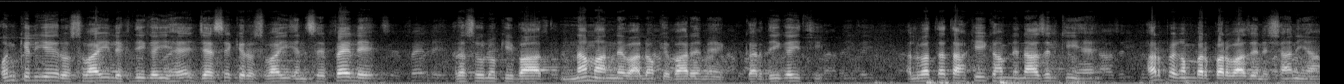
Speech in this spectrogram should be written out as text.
ان کے لیے رسوائی لکھ دی گئی ہے، جیسے کہ رسوائی ان سے پہلے رسولوں کی بات نہ ماننے والوں کے بارے میں کر دی گئی تھی۔ البتہ تحقیق ہم نے نازل کی ہیں۔ ہر پیغمبر پر واضح نشانیاں،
